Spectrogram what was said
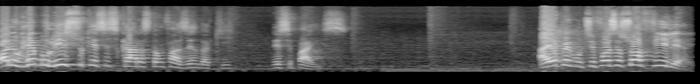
olha o rebuliço que esses caras estão fazendo aqui nesse país. Aí eu pergunto: se fosse a sua filha,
